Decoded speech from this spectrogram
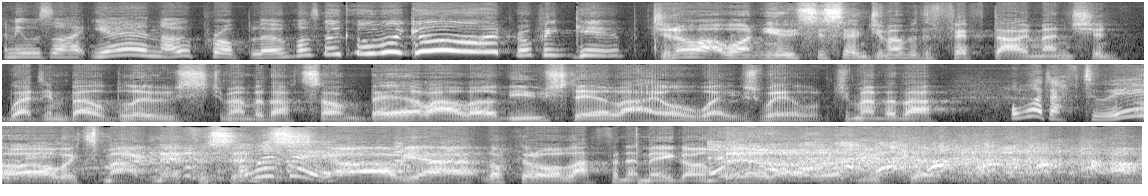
And he was like, yeah, no problem. I was like, oh, my God, Robin Gibb. Do you know what I want you to sing? Do you remember the Fifth Dimension, Wedding Bell Blues? Do you remember that song? Bill, I love you still, I always will. Do you remember that? Oh, I'd have to hear Oh, it. it's magnificent. Oh, is it? Oh, yeah. Look, they're all laughing at me going, Bill, I love you still. I'm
